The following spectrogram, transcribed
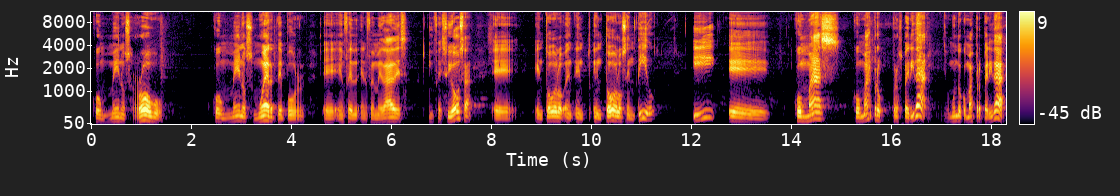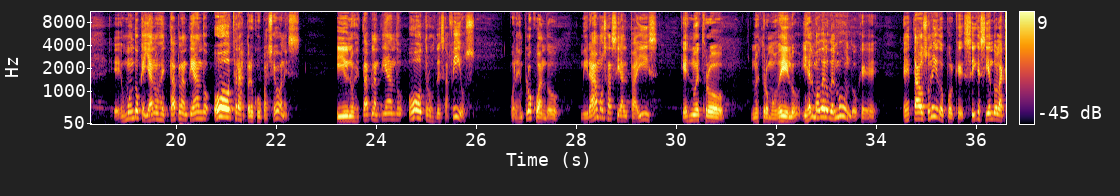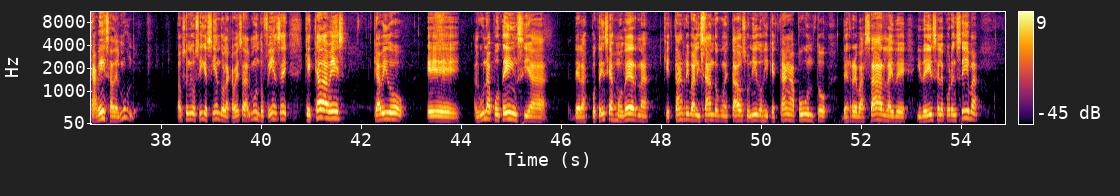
con menos robo, con menos muerte por eh, enfer- enfermedades infecciosas eh, en, todo lo- en- en- en todos los sentidos y eh, con más, con más pro- prosperidad, un mundo con más prosperidad, un mundo que ya nos está planteando otras preocupaciones y nos está planteando otros desafíos. Por ejemplo, cuando miramos hacia el país que es nuestro, nuestro modelo, y es el modelo del mundo, que es Estados Unidos, porque sigue siendo la cabeza del mundo. Estados Unidos sigue siendo la cabeza del mundo. Fíjense que cada vez que ha habido eh, alguna potencia de las potencias modernas que están rivalizando con Estados Unidos y que están a punto de rebasarla y de, y de írsele por encima,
